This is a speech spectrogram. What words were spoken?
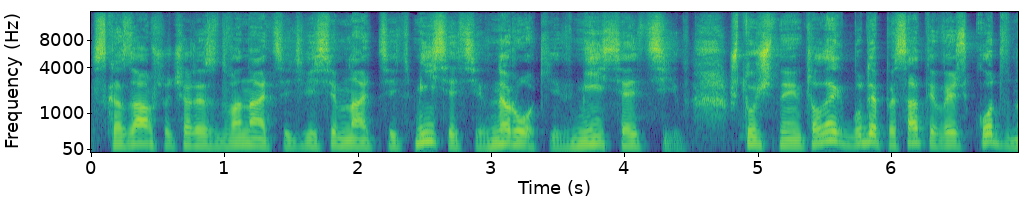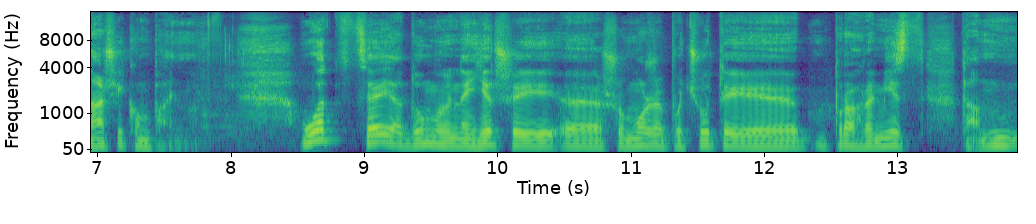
сказав, що через 12-18 місяців, не років, місяців, штучний інтелект буде писати весь код в нашій компанії. От це, я думаю, найгірший, е, що може почути програміст там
